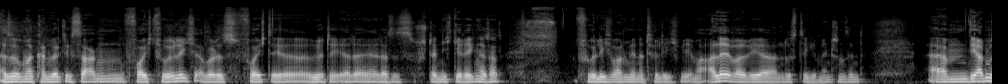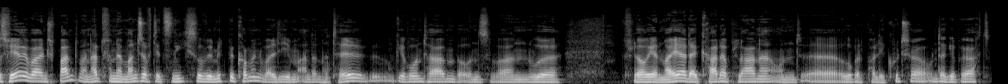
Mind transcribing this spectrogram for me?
Also man kann wirklich sagen, feucht-fröhlich, aber das Feuchte rührte eher daher, dass es ständig geregnet hat. Fröhlich waren wir natürlich wie immer alle, weil wir ja lustige Menschen sind. Ähm, die Atmosphäre war entspannt. Man hat von der Mannschaft jetzt nicht so viel mitbekommen, weil die im anderen Hotel gewohnt haben. Bei uns waren nur Florian Mayer, der Kaderplaner, und äh, Robert Palikutscher untergebracht.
